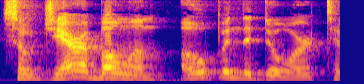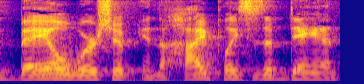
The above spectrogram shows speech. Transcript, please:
So Jeroboam opened the door to Baal worship in the high places of Dan.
